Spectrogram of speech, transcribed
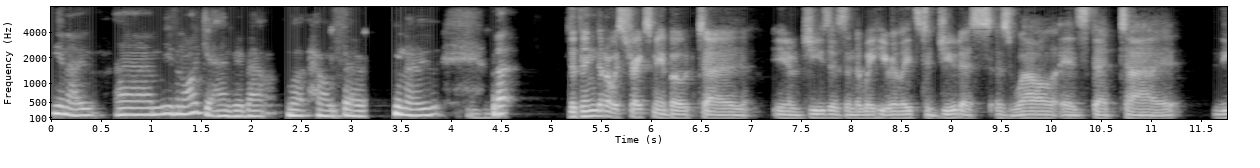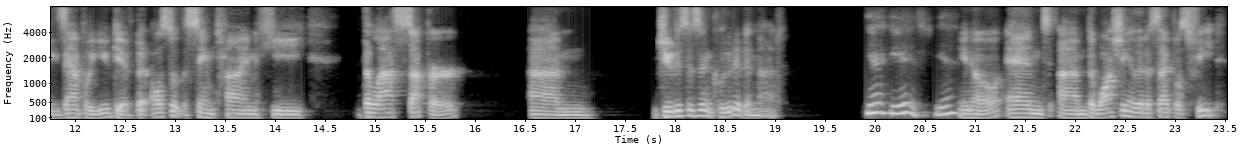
you know, um, even I get angry about like how unfair. You know, mm-hmm. but the thing that always strikes me about uh, you know Jesus and the way he relates to Judas as well is that uh, the example you give, but also at the same time, he the Last Supper, um, Judas is included in that. Yeah, he is. Yeah, you know, and um, the washing of the disciples' feet.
